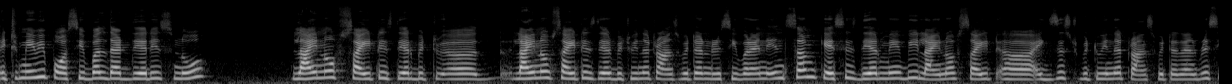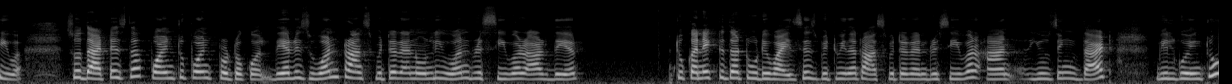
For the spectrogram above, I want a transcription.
it may be possible that there is no line of sight is there between uh, line of sight is there between the transmitter and receiver and in some cases there may be line of sight uh, exist between the transmitter and receiver. So, that is the point to point protocol there is one transmitter and only one receiver are there to connect the two devices between the transmitter and receiver and using that we will going to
